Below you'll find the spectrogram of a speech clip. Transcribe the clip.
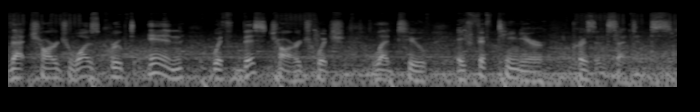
that charge was grouped in with this charge, which led to a 15-year prison sentence.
